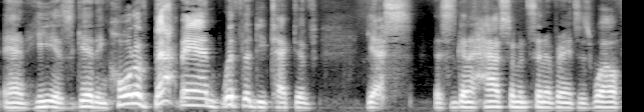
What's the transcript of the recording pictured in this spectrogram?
And he is getting hold of Batman with the Detective. Yes, this is going to have some incentive variants as well.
